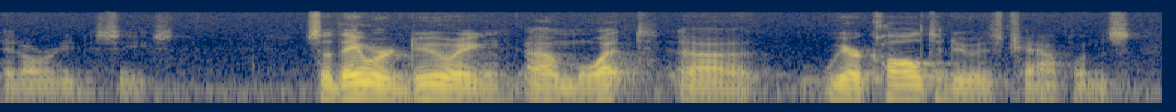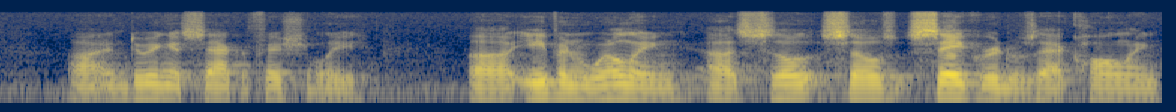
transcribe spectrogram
had already deceased. So they were doing um, what uh, we are called to do as chaplains uh, and doing it sacrificially, uh, even willing, uh, so, so sacred was that calling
